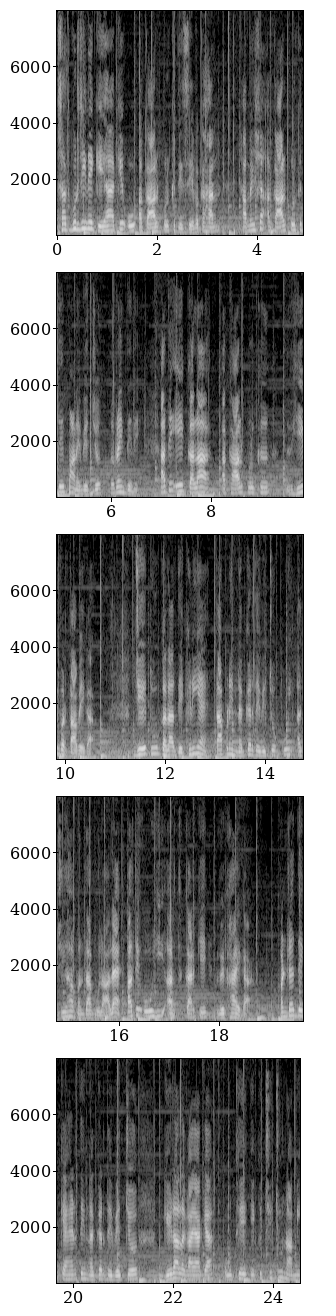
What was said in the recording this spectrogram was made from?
ਸਤਿਗੁਰੂ ਜੀ ਨੇ ਕਿਹਾ ਕਿ ਉਹ ਅਕਾਲ ਪੁਰਖ ਦੇ ਸੇਵਕ ਹਨ। ਹਮੇਸ਼ਾ ਅਕਾਲ ਪੁਰਖ ਦੇ ਭਾਣੇ ਵਿੱਚ ਰਹਿੰਦੇ ਨੇ। ਅਤੇ ਇਹ ਕਲਾ ਅਕਾਲ ਪੁਰਖ ਹੀ ਵਰਤਾਵੇਗਾ। ਜੇ ਤੂੰ ਕਲਾ ਦੇਖਣੀ ਹੈ ਤਾਂ ਆਪਣੇ ਨਗਰ ਦੇ ਵਿੱਚੋਂ ਕੋਈ ਅਜਿਹਾ ਬੰਦਾ ਬੁਲਾ ਲੈ ਅਤੇ ਉਹ ਹੀ ਅਰਥ ਕਰਕੇ ਵਿਖਾਏਗਾ। ਪੰਡਤ ਦੇ ਕਹਿਣ ਤੇ ਨਗਰ ਦੇ ਵਿੱਚ ਗੇੜਾ ਲਗਾਇਆ ਗਿਆ। ਉਥੇ ਇੱਕ ਛਿੱਜੂ ਨਾਮੀ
